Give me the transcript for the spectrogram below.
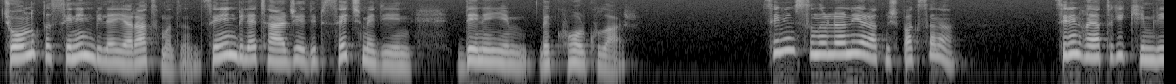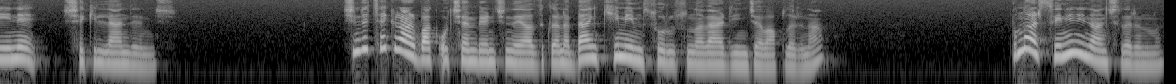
Çoğunlukla senin bile yaratmadığın, senin bile tercih edip seçmediğin deneyim ve korkular. Senin sınırlarını yaratmış baksana senin hayattaki kimliğini şekillendirmiş. Şimdi tekrar bak o çemberin içinde yazdıklarına ben kimim sorusuna verdiğin cevaplarına. Bunlar senin inançların mı?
